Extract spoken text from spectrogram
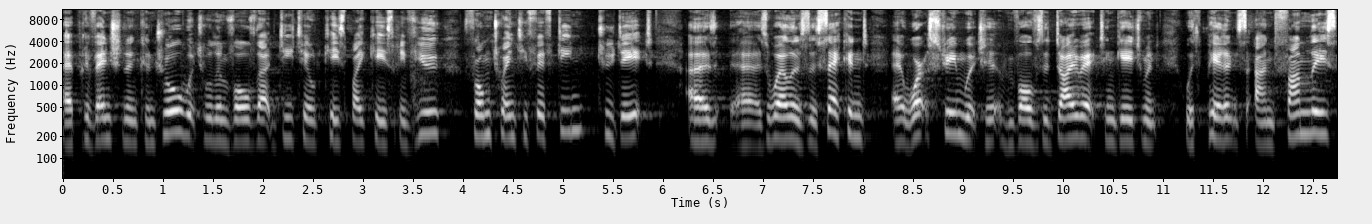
uh, prevention and control, which will involve that detailed case-by-case -case review from 2015 to date, as, as well as the second uh, work stream, which involves a direct engagement with parents and families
